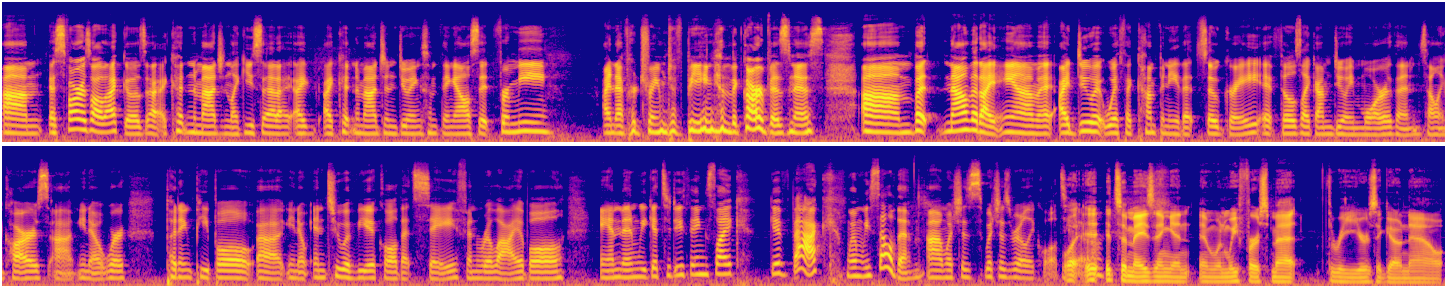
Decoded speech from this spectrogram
um, as far as all that goes, I, I couldn't imagine, like you said, I, I, I couldn't imagine doing something else. It for me. I never dreamed of being in the car business. Um, but now that I am, I, I do it with a company that's so great. It feels like I'm doing more than selling cars. Uh, you know, we're putting people, uh, you know, into a vehicle that's safe and reliable, and then we get to do things like give back when we sell them, um, which is which is really cool too. Well, it, it's amazing, and and when we first met three years ago now,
